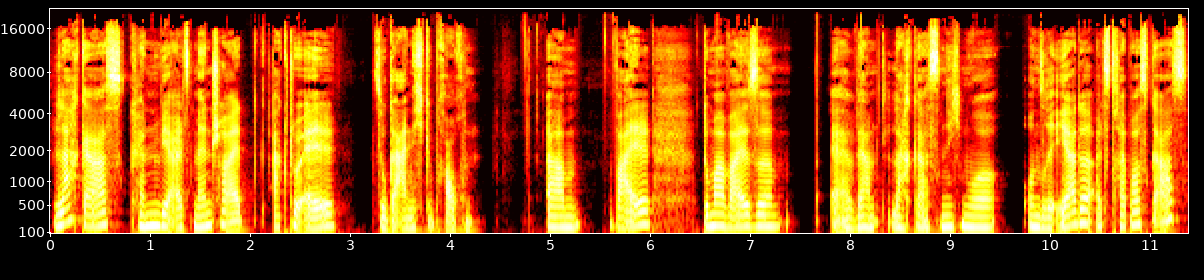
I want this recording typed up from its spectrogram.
Lachgas können wir als Menschheit aktuell so gar nicht gebrauchen ähm, weil dummerweise erwärmt Lachgas nicht nur unsere Erde als Treibhausgas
